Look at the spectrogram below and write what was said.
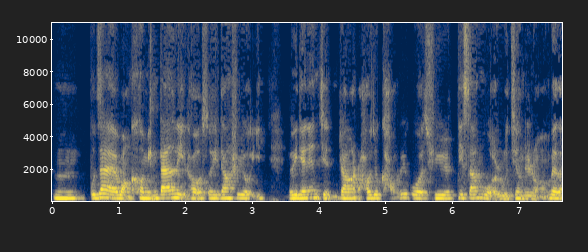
嗯，不在网课名单里头，所以当时有一有一点点紧张，然后就考虑过去第三国入境这种，为了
